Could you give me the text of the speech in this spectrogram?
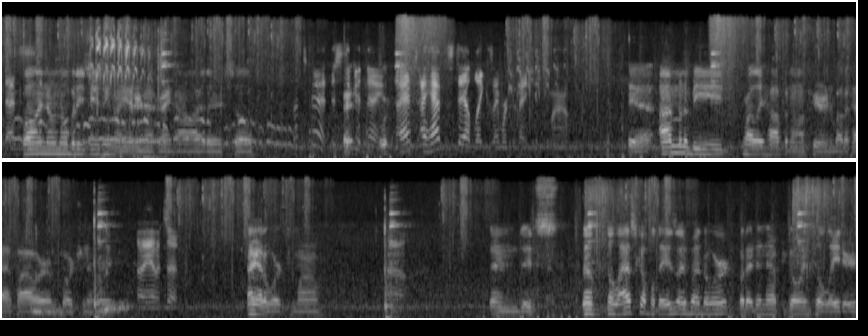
that's Well, I know nobody's using my internet right now either, so that's good. This is a good night. I have, I have to stay up late because I work the night shift tomorrow. Yeah, I'm gonna be probably hopping off here in about a half hour, unfortunately. Oh yeah, what's up? I gotta work tomorrow, Oh, and it's the the last couple days I've had to work, but I didn't have to go until later,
